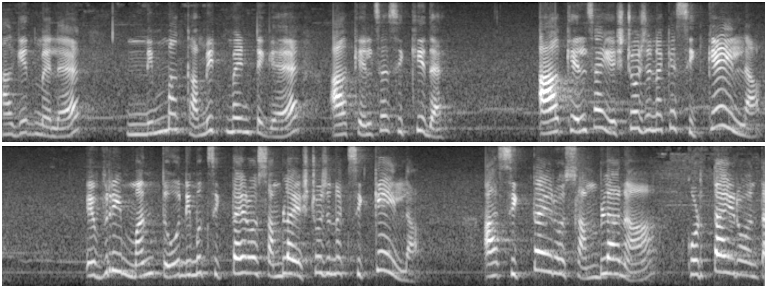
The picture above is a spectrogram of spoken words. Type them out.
ಹಾಗಿದ್ಮೇಲೆ, ನಿಮ್ಮ ಕಮಿಟ್ಮೆಂಟಿಗೆ ಆ ಕೆಲಸ ಸಿಕ್ಕಿದೆ. ಆ ಕೆಲಸ ಎಷ್ಟೋ ಜನಕ್ಕೆ ಸಿಕ್ಕೇ ಇಲ್ಲ. ಎವ್ರಿ ಮಂತು ನಿಮಗೆ ಸಿಗ್ತಾ ಇರೋ ಸಂಬಳ ಎಷ್ಟೋ ಜನಕ್ಕೆ ಸಿಕ್ಕೇ ಇಲ್ಲ. ಆ ಸಿಗ್ತಾ ಇರೋ ಸಂಬಳನ ಕೊಡ್ತಾ ಇರುವಂಥ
